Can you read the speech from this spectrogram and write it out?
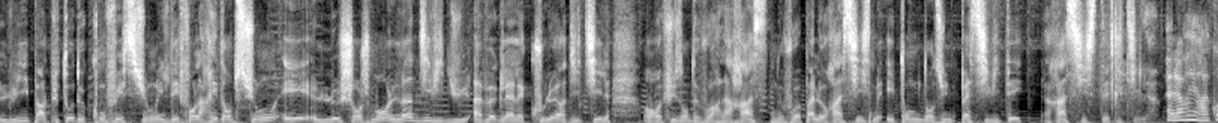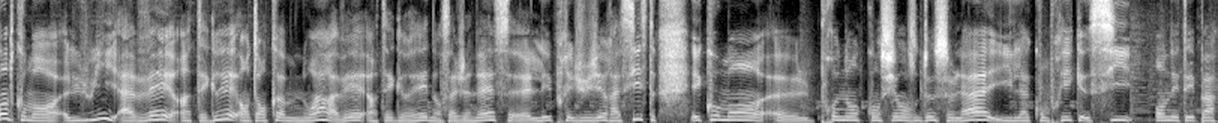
lui parle plutôt de confession. Il défend la rédemption et le changement. L'individu aveugle à la couleur, dit-il, en refusant de voir la race, ne voit pas le racisme et tombe dans une passivité raciste, dit-il. Alors il raconte comment lui avait intégré, en tant qu'homme noir, avait intégré dans sa jeunesse les préjugés racistes et comment, euh, conscience de cela, il a compris que si on n'était pas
